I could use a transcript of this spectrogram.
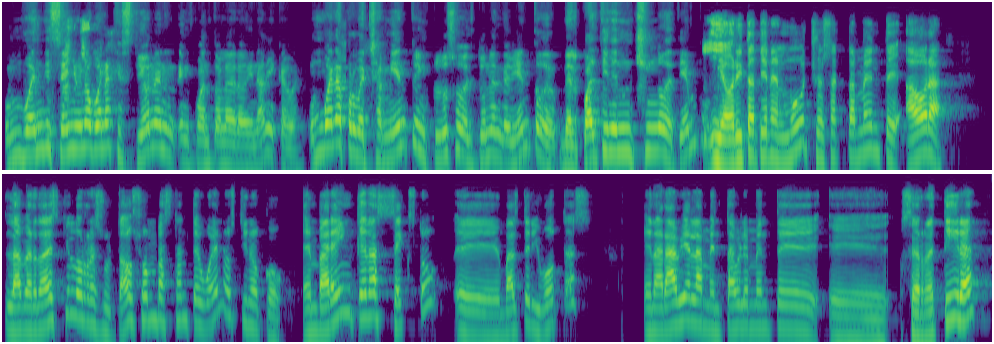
un buen diseño, una buena gestión en, cuanto a la aerodinámica, güey. Un buen aprovechamiento incluso del túnel de viento, del cual tienen un chingo de tiempo. Y ahorita tienen mucho, exactamente. Ahora, la verdad es que los resultados son bastante buenos, Tinoco. En Bahrein queda sexto, eh, Valtteri Bottas. En Arabia, lamentablemente, eh, se retira.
